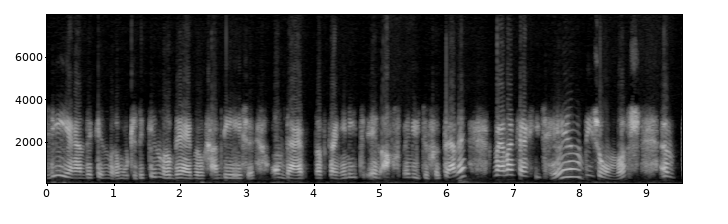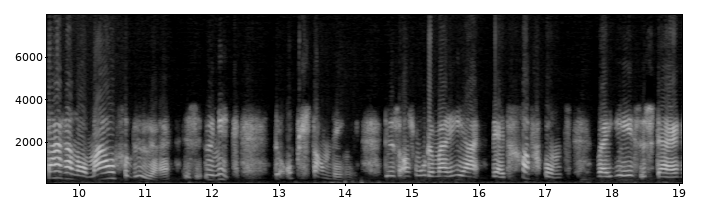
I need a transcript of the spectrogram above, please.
leren. En de kinderen moeten de kinderbijbel gaan lezen. Om daar, dat kan je niet in acht minuten vertellen. Maar dan krijg je iets heel bijzonders. Een paranormaal gebeuren. Dat is uniek. Opstanding. Dus als moeder Maria bij het graf komt, waar Jezus daar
